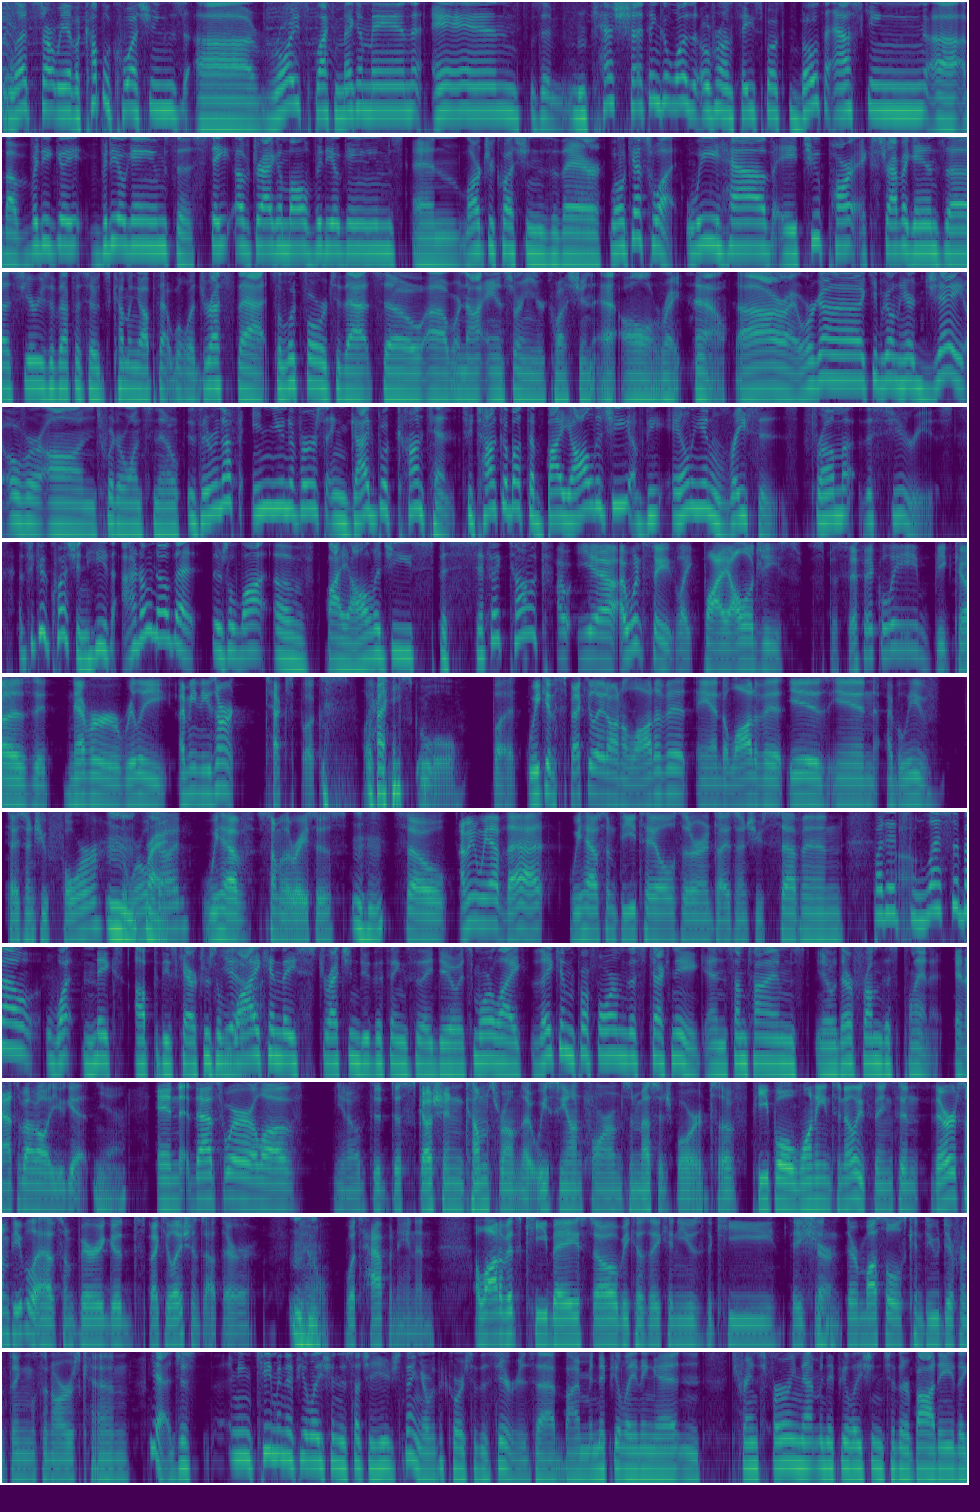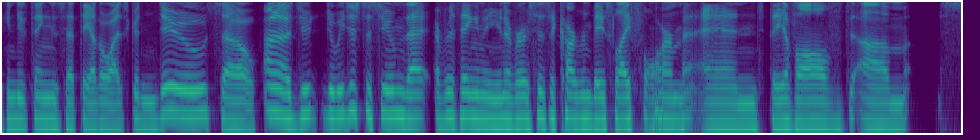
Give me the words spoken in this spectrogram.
Let's start. We have a couple questions. Uh, Royce, Black Mega Man, and was it Mukesh? I think it was over on Facebook. Both asking uh, about video ga- video games, the state of Dragon Ball video games, and larger questions there. Well, guess what? We have a two part extravaganza series of episodes coming up that will address that. So look forward to that. So uh, we're not answering your question at all right now. All right, we're gonna keep going here. Jay over on Twitter wants to know Is there enough in universe and guidebook content to talk about the biology of the alien races from the series? That's a good question, Heath. I don't know that there's a lot of biology specific talk. I, yeah, I wouldn't say like biology specifically because it never really. I mean, these aren't textbooks like in school, but we can speculate on a lot of it, and a lot of it is in, I believe, Daizenshuu 4, the World right. Guide. We have some of the races. Mm-hmm. So, I mean, we have that. We have some details that are in Daizenshuu 7. But it's less about what makes up these characters and Yeah. why can they stretch and do the things that they do. It's more like they can perform this technique and sometimes, you know, they're from this planet. And that's about all you get. Yeah. and that's where a lot of you know the discussion comes from that we see on forums and message boards of people wanting to know these things. And there are some people that have some very good speculations out there of, you Mm-hmm. know what's happening and a lot of it's ki based oh because they can use the ki they Sure. can their muscles can do different things than ours can Yeah, just I mean, ki manipulation is such a huge thing over the course of the series that by manipulating it and transferring that manipulation to their body, they can do things that they otherwise couldn't do. So I don't know. Do do we just assume that everything in the universe is a carbon-based life form and they evolved? Um,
